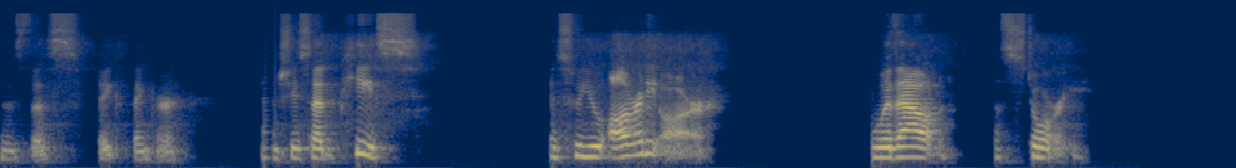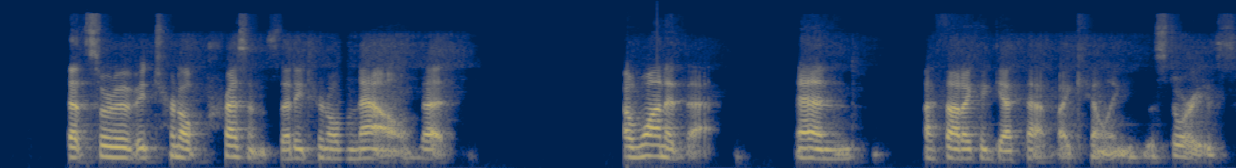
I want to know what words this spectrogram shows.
who's this big thinker. And she said, Peace is who you already are without a story. That sort of eternal presence, that eternal now, that I wanted that. And I thought I could get that by killing the stories.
